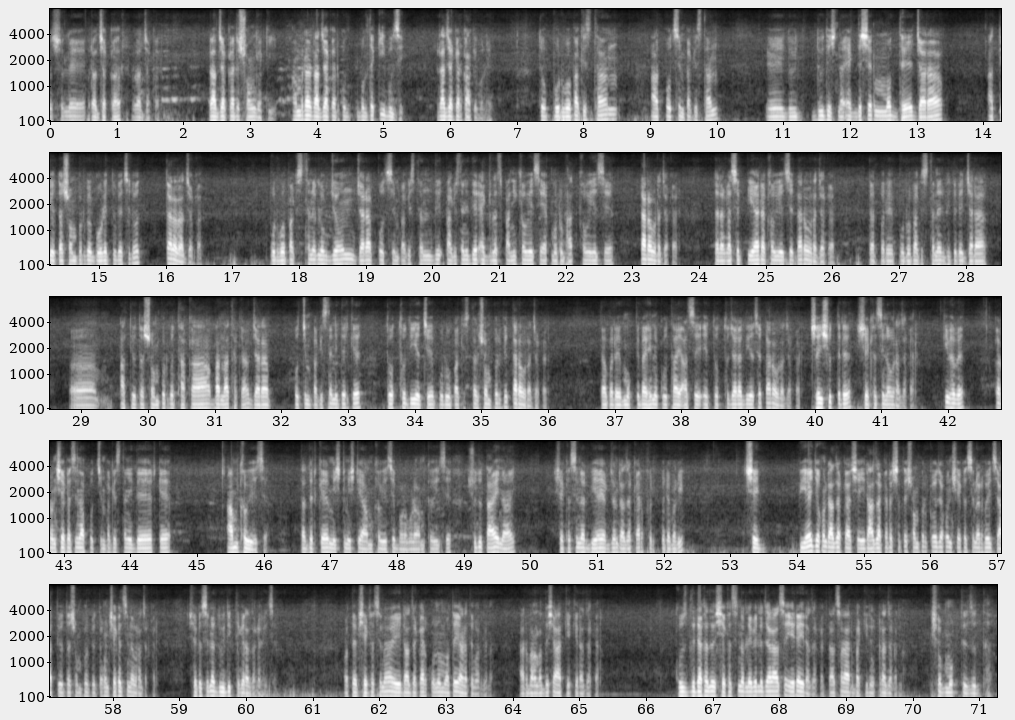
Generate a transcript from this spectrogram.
আসলে রাজাকার রাজাকার। রাজাকারের সংজ্ঞা কি? আমরা রাজাকার বলতে কি বুঝি? রাজাকার কাকে বলে? তো পূর্ব পাকিস্তান আর পশ্চিম পাকিস্তান, এই দুই দুই দেশ না, এক দেশের মধ্যে যারা আত্মীয়তা সম্পর্ক গড়ে তুলেছিল, তারা রাজাকার। পূর্ব পাকিস্তানের লোকজন, যারা পশ্চিম পাকিস্তান পাকিস্তানিদের এক গ্লাস পানি খাওয়িয়েছে এক মুঠো ভাত খাওয়িয়েছে তারাও রাজাকার। তারা গাছে পেয়ারা খাওয়িয়েছে তারাও রাজাকার। তারপরে পূর্ব পাকিস্তানের ভিতরে যারা আত্মীয়তার সম্পর্ক থাকা বা না থাকা, যারা পশ্চিম পাকিস্তানিদেরকে তথ্য দিয়েছে পূর্ব পাকিস্তান সম্পর্কে, তারাও রাজাকার। তারপরে মুক্তিবাহিনী কোথায় আছে, এ তথ্য যারা দিয়েছে, তারাও রাজাকার। সেই সূত্রে শেখ হাসিনাও রাজাকার। কীভাবে? কারণ শেখ হাসিনা পশ্চিম পাকিস্তানিদেরকে আম খাওয়িয়েছে। তাদেরকে মিষ্টি মিষ্টি আম খাওয়িয়েছে, বড় বড় আম খাওয়িয়েছে। শুধু তাই নয়, শেখ হাসিনার বিয়ে একজন রাজাকার ফরিদপুরে বাড়ি। সেই বিয়ে যখন রাজাকার, সেই রাজাকারের সাথে সম্পর্ক যখন শেখ হাসিনার হয়েছে আত্মীয়তা সম্পর্ক, তখন শেখ হাসিনাও রাজাকার। শেখ হাসিনা দুই দিক থেকে রাজাকার হয়েছে। অতএব শেখ হাসিনা এই রাজাকার কোনো মতেই এড়াতে পারবে না। আর বাংলাদেশে আর কে কে রাজাকার? খুঁজতে দেখা যায় শেখ হাসিনার লেভেলে যারা আছে, এরাই রাজাকার। তাছাড়া আর বাকি লোক রাজাকার না। সব মুক্তিযোদ্ধা।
